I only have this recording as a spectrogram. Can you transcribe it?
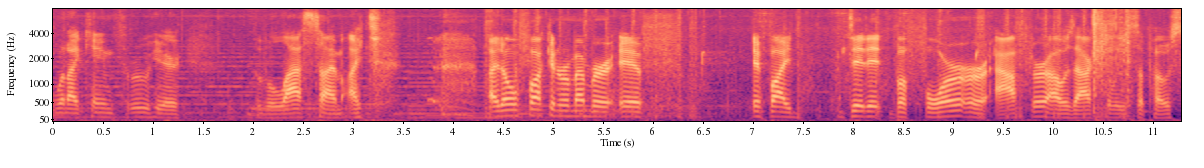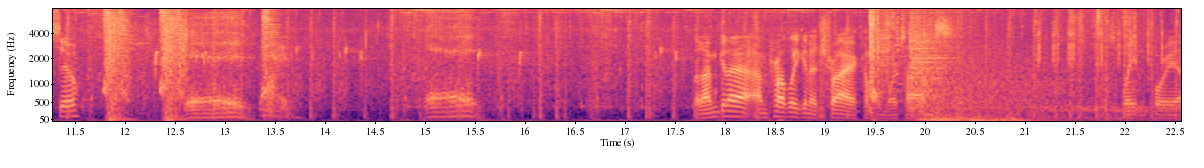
when I came through here the last time. I t I don't fucking remember if if I did it before or after I was actually supposed to. But I'm gonna, I'm probably gonna try a couple more times. Just waiting for you.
